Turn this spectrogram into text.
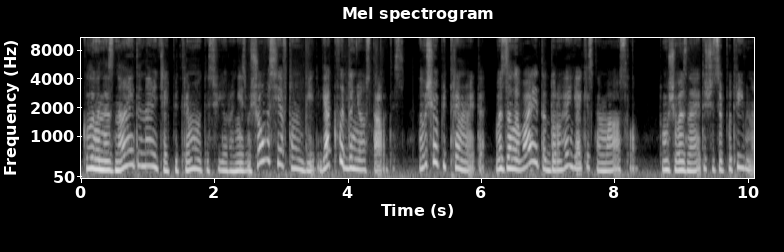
Коли ви не знаєте навіть, як підтримувати свій організм. Що у вас є автомобіль? Як ви до нього ставитесь? Навіщо ви підтримуєте? Ви заливаєте дороге якісне масло, тому що ви знаєте, що це потрібно.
